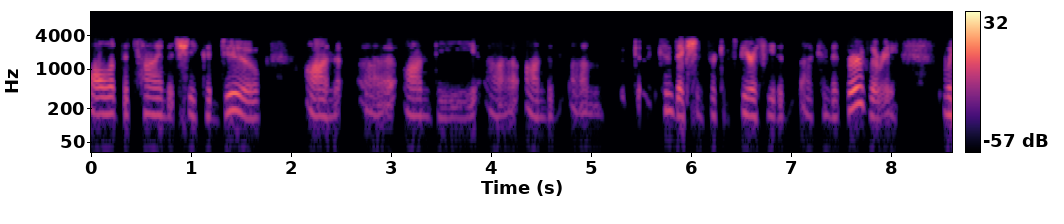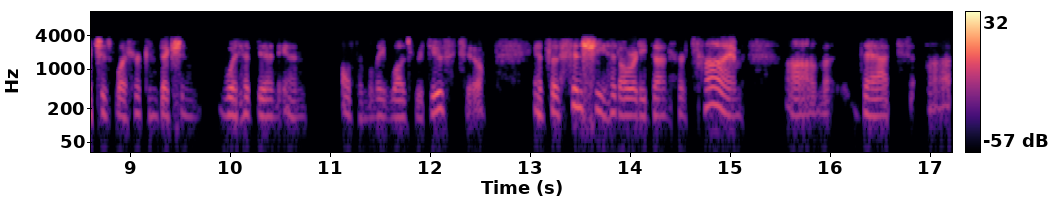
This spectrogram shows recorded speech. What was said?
all of the time that she could do on uh, on the uh, on the um, conviction for conspiracy to uh, commit burglary, which is what her conviction would have been in ultimately was reduced to. And so, since she had already done her time, um, that uh,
